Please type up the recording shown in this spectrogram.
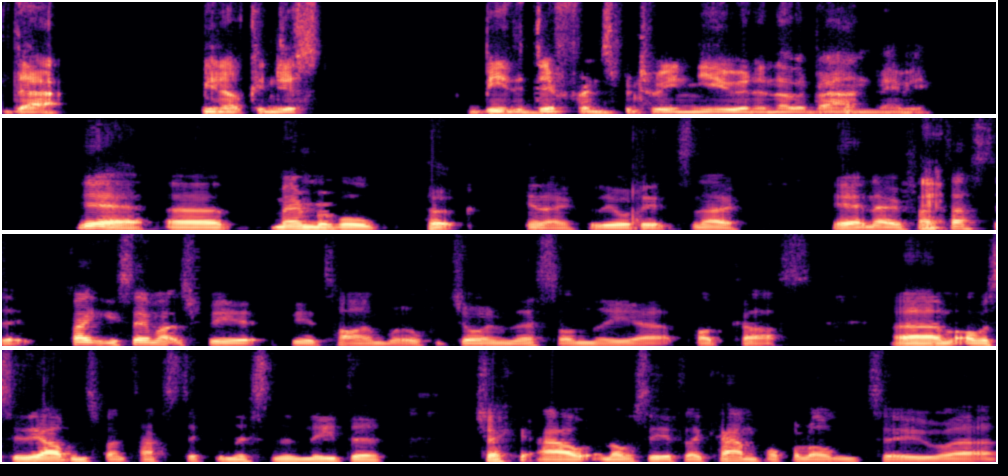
that you know can just be the difference between you and another band maybe. Yeah uh memorable hook you know for the audience. No yeah no fantastic. Yeah. thank you so much for your for your time will for joining us on the uh, podcast. Um obviously the album's fantastic and listeners need to check it out. And obviously, if they can pop along to uh,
